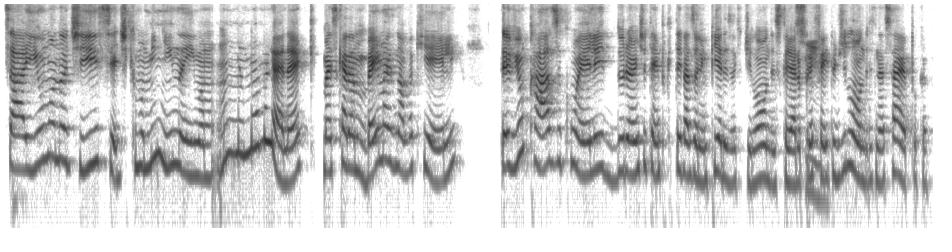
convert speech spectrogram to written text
saiu uma notícia de que uma menina e uma, uma, mulher, né? Mas que era bem mais nova que ele, teve um caso com ele durante o tempo que teve as Olimpíadas aqui de Londres, que ele era Sim. o prefeito de Londres nessa época.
